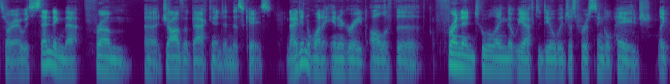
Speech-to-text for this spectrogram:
sorry, I was sending that from uh, Java backend in this case. And I didn't want to integrate all of the front end tooling that we have to deal with just for a single page, like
